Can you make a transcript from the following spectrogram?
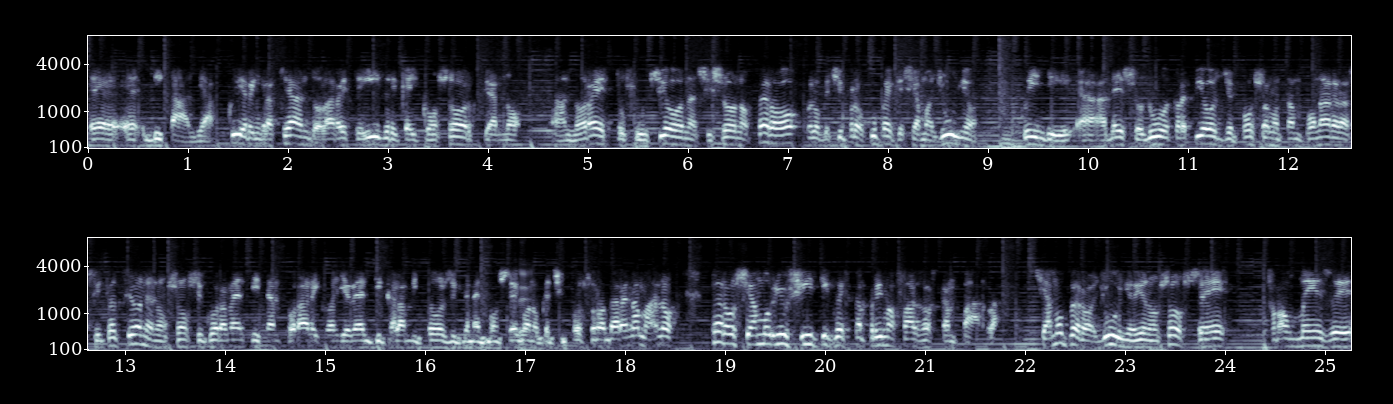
eh, eh, d'Italia. Qui ringraziando la rete idrica, i consorzi hanno, hanno retto, funziona, ci sono, però quello che ci preoccupa è che siamo a giugno, quindi eh, adesso due o tre piogge possono tamponare la situazione, non sono sicuramente i temporali con gli eventi calamitosi che ne conseguono che ci possono dare una mano, però siamo riusciti questa prima fase a scamparla. Siamo però a giugno, io non so se fra un mese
